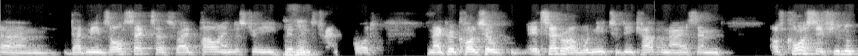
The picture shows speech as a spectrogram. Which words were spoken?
Um, that means all sectors, right? Power industry, mm-hmm. buildings, mm-hmm. transport, and agriculture, etc., would need to decarbonize. And of course, if you look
